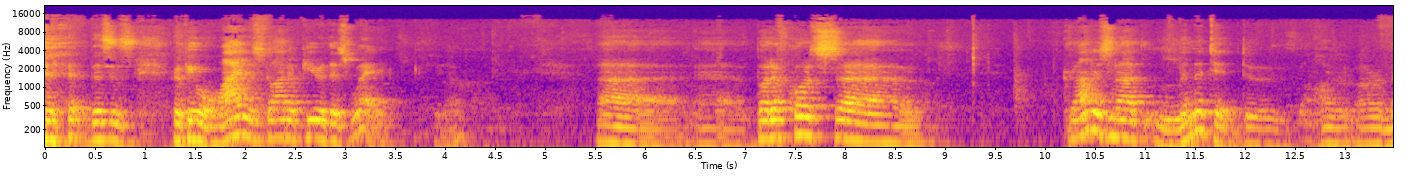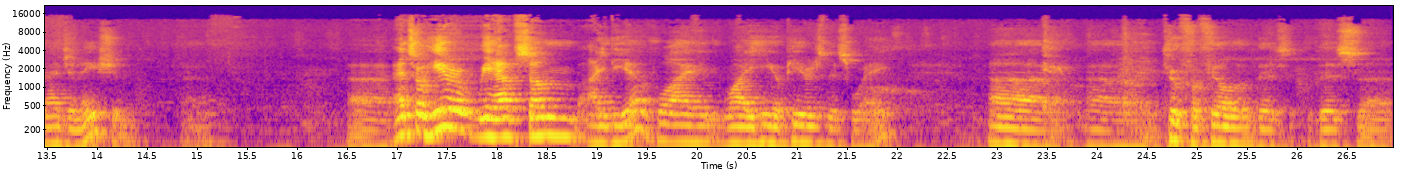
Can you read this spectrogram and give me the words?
this is for people. Why does God appear this way? You know? Uh, uh, but of course, uh, God is not limited to our, our imagination. Uh, uh, and so here we have some idea of why, why he appears this way uh, uh, to fulfill this, this uh,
